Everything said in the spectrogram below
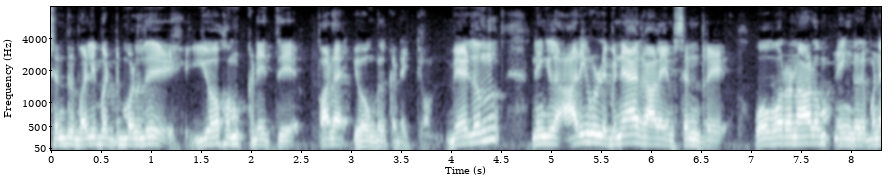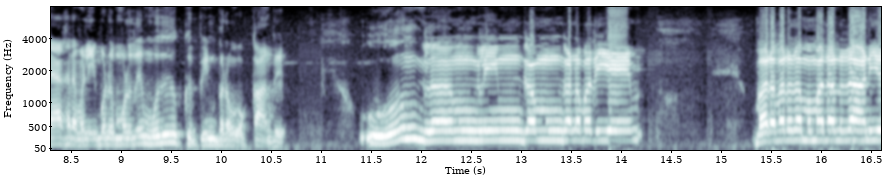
சென்று வழிபட்டும் பொழுது யோகம் கிடைத்து பல யோகங்கள் கிடைக்கும். மேலும் நீங்கள் அறிவுள்ள விநாயகர் ஆலயம் சென்று ஒவ்வொரு நாளும் நீங்கள் விநாயகரை வழிபடும் பொழுது முதுகுக்கு பின்புறம் உட்காந்து ஓம் க்ளம் க்ளீம் கம் கணபதியே வரவரத மமதனதானிய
